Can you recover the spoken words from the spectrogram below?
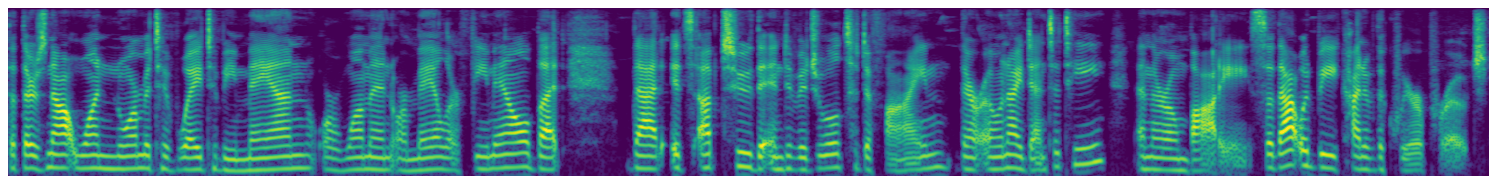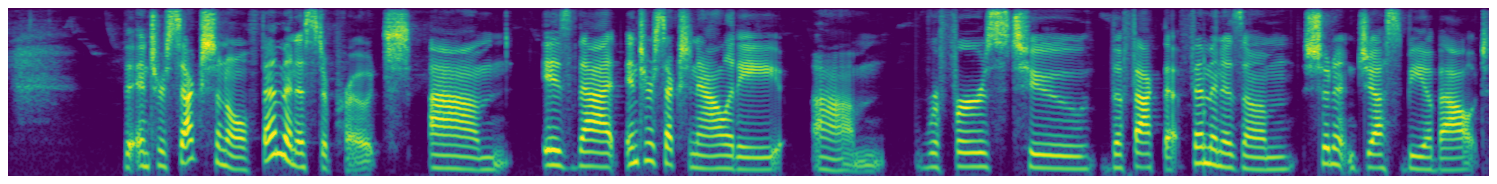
that there's not one normative way to be man or woman or male or female, but that it's up to the individual to define their own identity and their own body. So that would be kind of the queer approach. The intersectional feminist approach um, is that intersectionality um, refers to the fact that feminism shouldn't just be about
